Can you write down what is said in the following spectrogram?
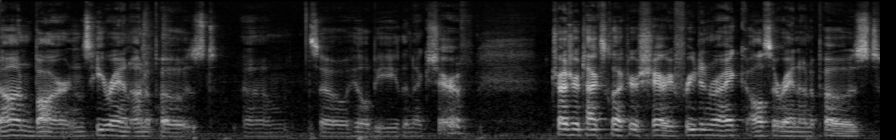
Don Barnes. He ran unopposed, um, so he'll be the next sheriff. Treasurer tax collector Shari Freidenrich also ran unopposed.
